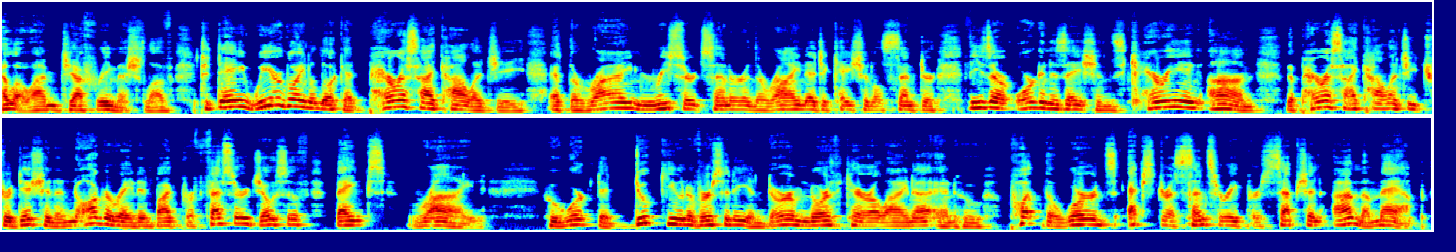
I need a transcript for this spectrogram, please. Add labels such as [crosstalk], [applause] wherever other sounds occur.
Hello, I'm Jeffrey Mishlove. Today we are going to look at parapsychology at the Rhine Research Center and the Rhine Educational Center. These are organizations carrying on the parapsychology tradition inaugurated by Professor Joseph Banks Rhine who worked at Duke University in Durham, North Carolina, and who put the words extrasensory perception on the map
